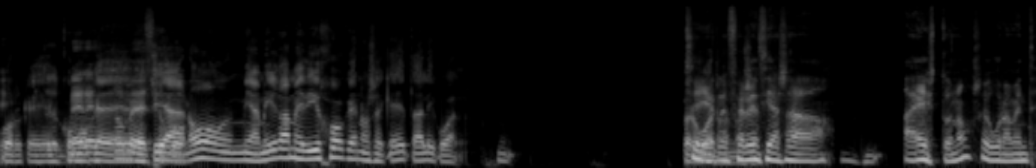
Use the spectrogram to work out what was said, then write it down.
Porque Entonces, como que decía, chocó. no, mi amiga me dijo que no sé qué, tal y cual. Pero sí, bueno, no sé. referencias a, a esto, ¿no? Seguramente.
